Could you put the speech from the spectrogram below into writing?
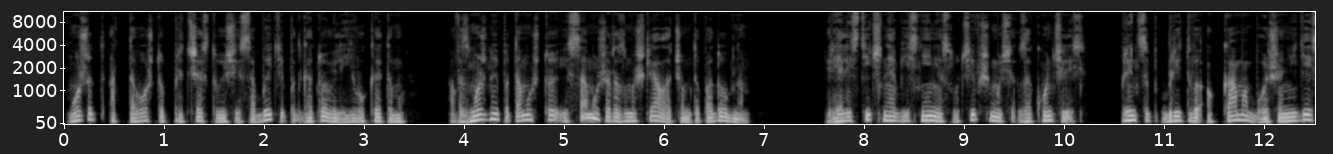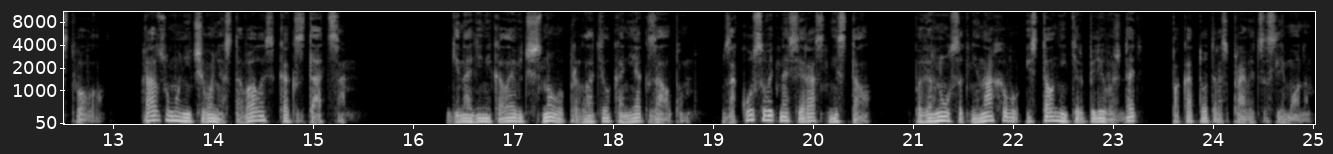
Может, от того, что предшествующие события подготовили его к этому, а, возможно, и потому, что и сам уже размышлял о чем-то подобном. Реалистичные объяснения случившемуся закончились. Принцип бритвы Оккама больше не действовал. Разуму ничего не оставалось, как сдаться. Геннадий Николаевич снова проглотил коньяк залпом. Закусывать на сей раз не стал. Повернулся к Нинахову и стал нетерпеливо ждать, пока тот расправится с лимоном.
